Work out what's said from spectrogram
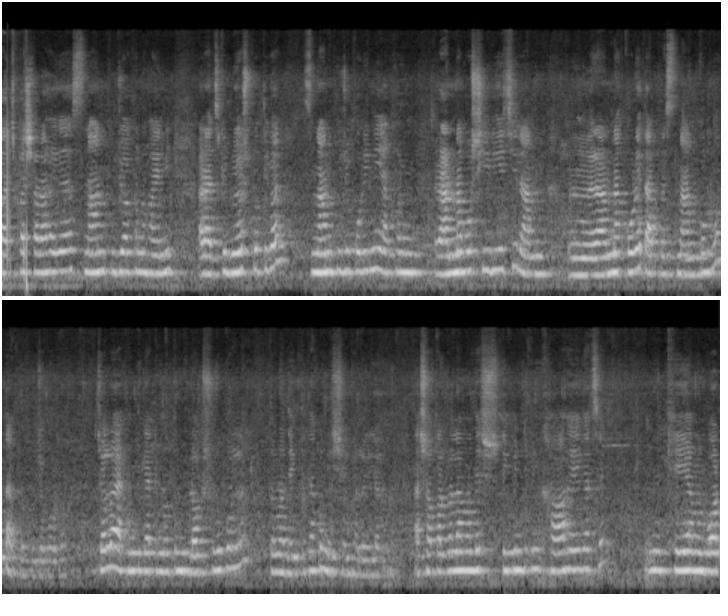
কাজ ফাজ সারা হয়ে গেছে, স্নান পুজো এখনও হয়নি। আর আজকে বৃহস্পতিবার স্নান পুজো করিনি, এখন রান্না বসিয়ে দিয়েছি। রান রান্না করে তারপরে স্নান করব, তারপরে পুজো করব। চলো, এখন থেকে একটা নতুন ব্লগ শুরু করলাম। তোমরা দেখতে থাকো, নিশ্চয়ই ভালোই লাগবে। আর সকালবেলা আমাদের টিফিন টিফিন খাওয়া হয়ে গেছে। খেয়ে আমার বর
